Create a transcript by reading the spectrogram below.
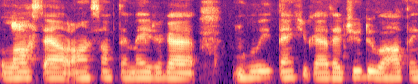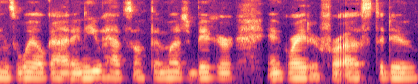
lost out on something major, God, we thank you, God, that you do all things well, God, and you have something much bigger and greater for us to do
